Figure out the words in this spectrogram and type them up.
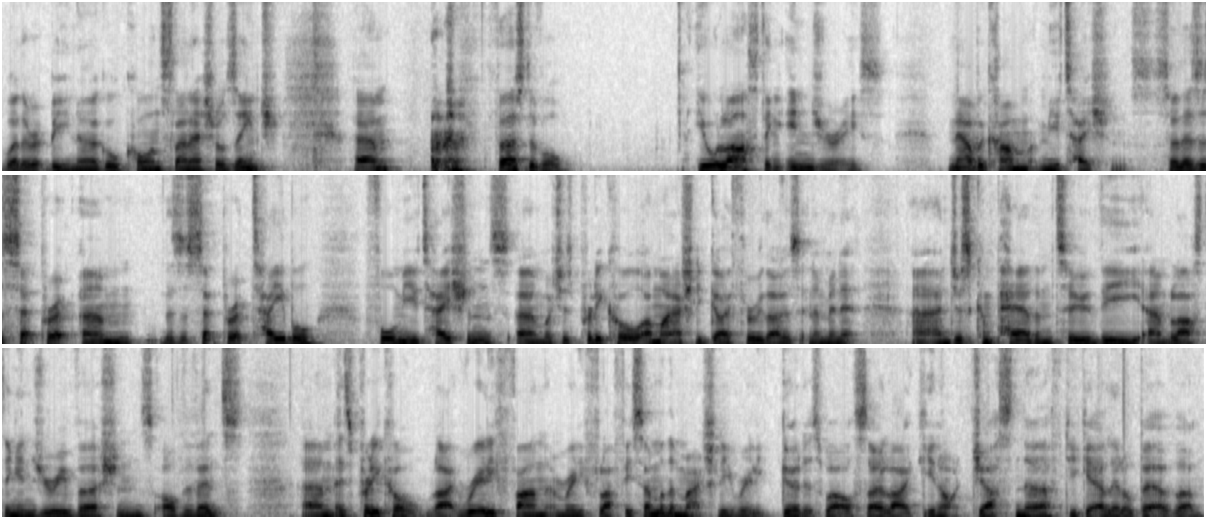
whether it be Nurgle, Khorne, Slaanesh, or Tzeentch. Um, first of all, your lasting injuries now become mutations. So there's a separate um, there's a separate table for mutations, um, which is pretty cool. I might actually go through those in a minute uh, and just compare them to the um, lasting injury versions of events. Um, it's pretty cool, like really fun and really fluffy. Some of them are actually really good as well. So like you're not just nerfed, you get a little bit of a um,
